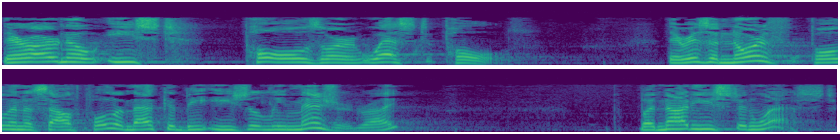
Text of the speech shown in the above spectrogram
There are no east poles or west poles. There is a north pole and a south pole and that could be easily measured, right? but not east and west.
